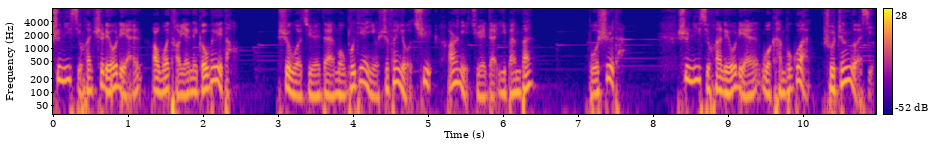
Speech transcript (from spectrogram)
是你喜欢吃榴莲，而我讨厌那个味道；是我觉得某部电影十分有趣，而你觉得一般般。不是的，是你喜欢榴莲，我看不惯，说真恶心；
